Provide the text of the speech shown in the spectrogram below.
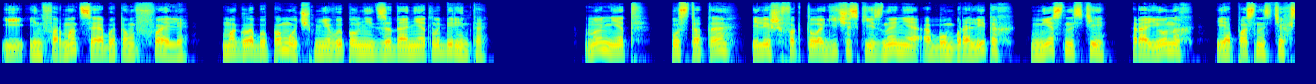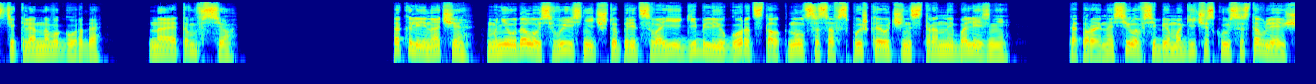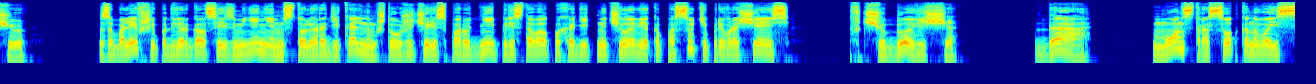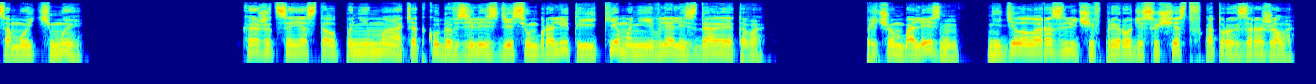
И информация об этом в файле могла бы помочь мне выполнить задание от лабиринта. Но нет, пустота и лишь фактологические знания об умбралитах, местности, районах и опасностях стеклянного города. На этом все. Так или иначе, мне удалось выяснить, что перед своей гибелью город столкнулся со вспышкой очень странной болезни, которая носила в себе магическую составляющую, Заболевший подвергался изменениям столь радикальным, что уже через пару дней переставал походить на человека, по сути превращаясь в чудовище. Да, монстра, сотканного из самой тьмы. Кажется, я стал понимать, откуда взялись здесь умбралиты и кем они являлись до этого. Причем болезнь не делала различий в природе существ, которых заражала.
